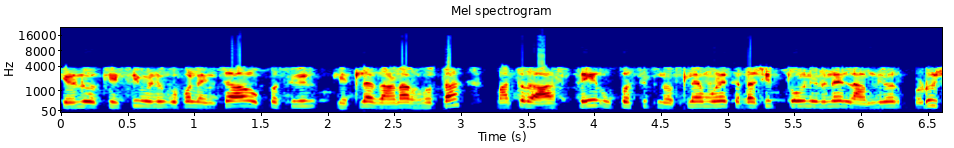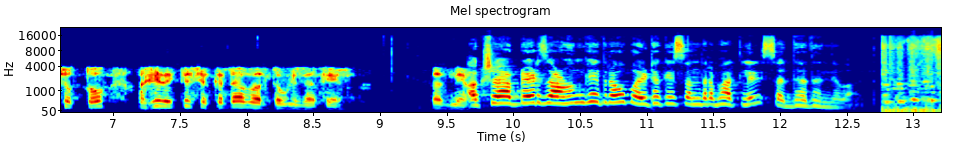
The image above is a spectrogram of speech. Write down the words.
केणू- के सी वेणुगोपाल यांच्या उपस्थितीत घेतला जाणार होता. मात्र आज ते उपस्थित नसल्यामुळे कदाचित तो निर्णय लांबणीवर पडू शकतो अशी देखील शक्यता वर्तवली जाते. तज्ञ अक्षय अपडेट जाणून घेत राहू बैठकीसंदर्भातले. सध्या धन्यवाद.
